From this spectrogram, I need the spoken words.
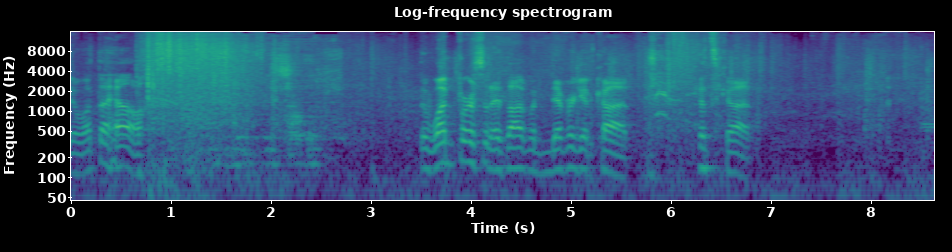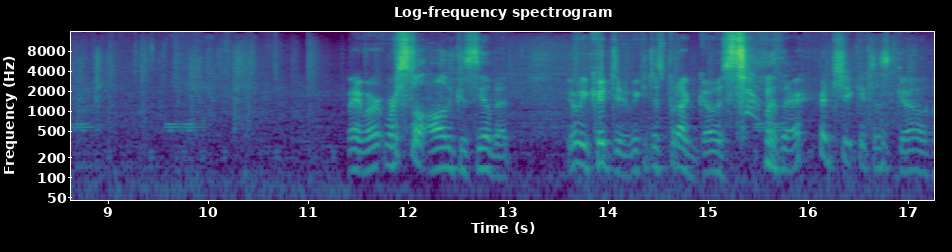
Yo, what the hell? The one person I thought would never get caught gets caught. Wait, we're, we're still all in concealment. You know what we could do? We could just put on Ghost with her, and she could just go.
